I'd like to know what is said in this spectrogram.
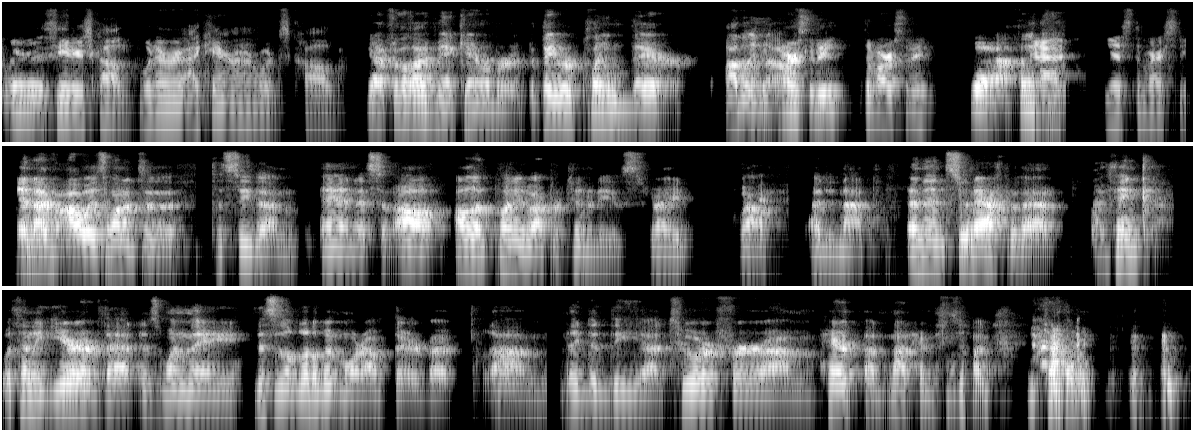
whatever the theater's called whatever i can't remember what it's called yeah, for the life of me, I can't remember it, but they were playing there. Oddly the enough, varsity. The varsity. yeah, thank Yeah. you. Yes the varsity and I've always wanted to to see them. And I said, "Oh, I'll have plenty of opportunities." Right? Wow, I did not. And then soon after that, I think within a year of that is when they. This is a little bit more out there, but um, they did the uh, tour for um, hair, uh, not hair the dog, Temple,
